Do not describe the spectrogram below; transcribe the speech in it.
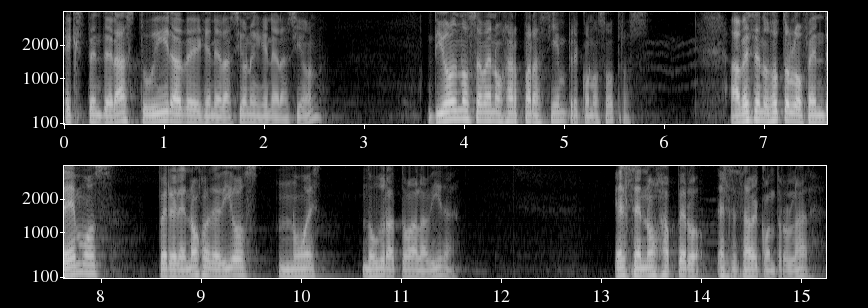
¿Extenderás tu ira de generación en generación? Dios no se va a enojar para siempre con nosotros. A veces nosotros lo ofendemos, pero el enojo de Dios no, es, no dura toda la vida. Él se enoja, pero Él se sabe controlar.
